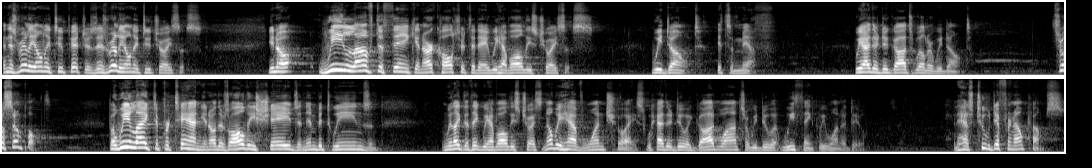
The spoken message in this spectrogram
And there's really only two pictures, there's really only two choices. You know, we love to think in our culture today we have all these choices. We don't, it's a myth. We either do God's will or we don't. It's real simple. But we like to pretend, you know, there's all these shades and in betweens and we like to think we have all these choices. No, we have one choice. We either do what God wants or we do what we think we want to do. And it has two different outcomes.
